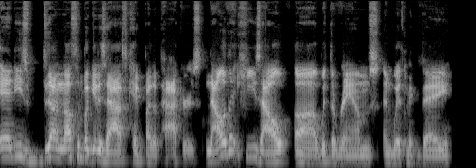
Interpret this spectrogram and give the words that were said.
and he's done nothing but get his ass kicked by the Packers. Now that he's out uh, with the Rams and with McVay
